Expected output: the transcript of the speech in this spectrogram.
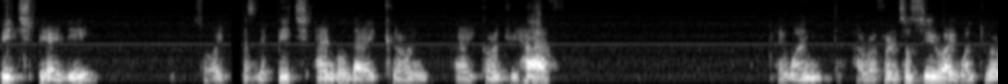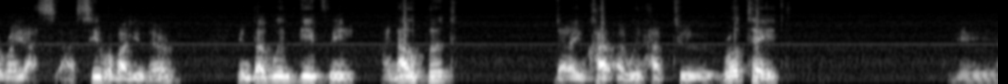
pitch PID. So I pass the pitch angle that I, current, I currently have. I want a reference of zero. I want to write a, a zero value there. And that will give me an output that I, have, I will have to rotate uh,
